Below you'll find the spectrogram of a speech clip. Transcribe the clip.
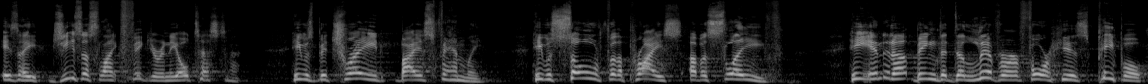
is a Jesus like figure in the Old Testament. He was betrayed by his family, he was sold for the price of a slave. He ended up being the deliverer for his people,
